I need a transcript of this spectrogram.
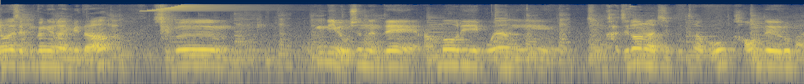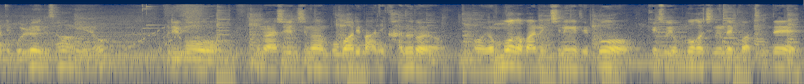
안녕하세요. 금강연아입니다. 지금 고객님이 오셨는데 앞머리 모양이 지금 가지런하지 못하고 가운데로 많이 몰려있는 상황이에요. 그리고 보면 아시겠지만 모발이 많이 가늘어요. 어, 연모가 많이 진행이 됐고 계속 연모가 진행될 것 같은데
